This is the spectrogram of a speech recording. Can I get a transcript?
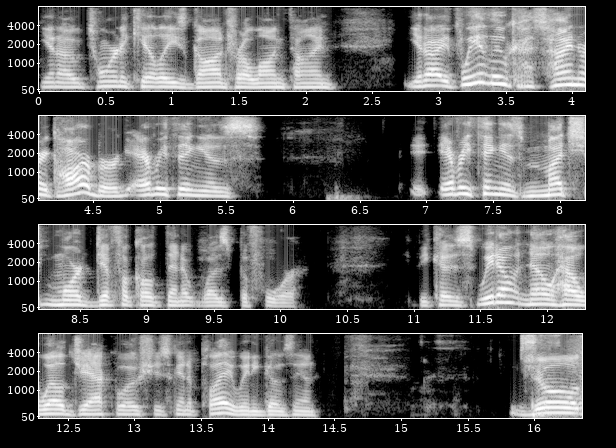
you know, torn Achilles, gone for a long time. You know, if we lose Heinrich Haarberg, everything is everything is much more difficult than it was before because we don't know how well Jack Wosh is going to play when he goes in. Joel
